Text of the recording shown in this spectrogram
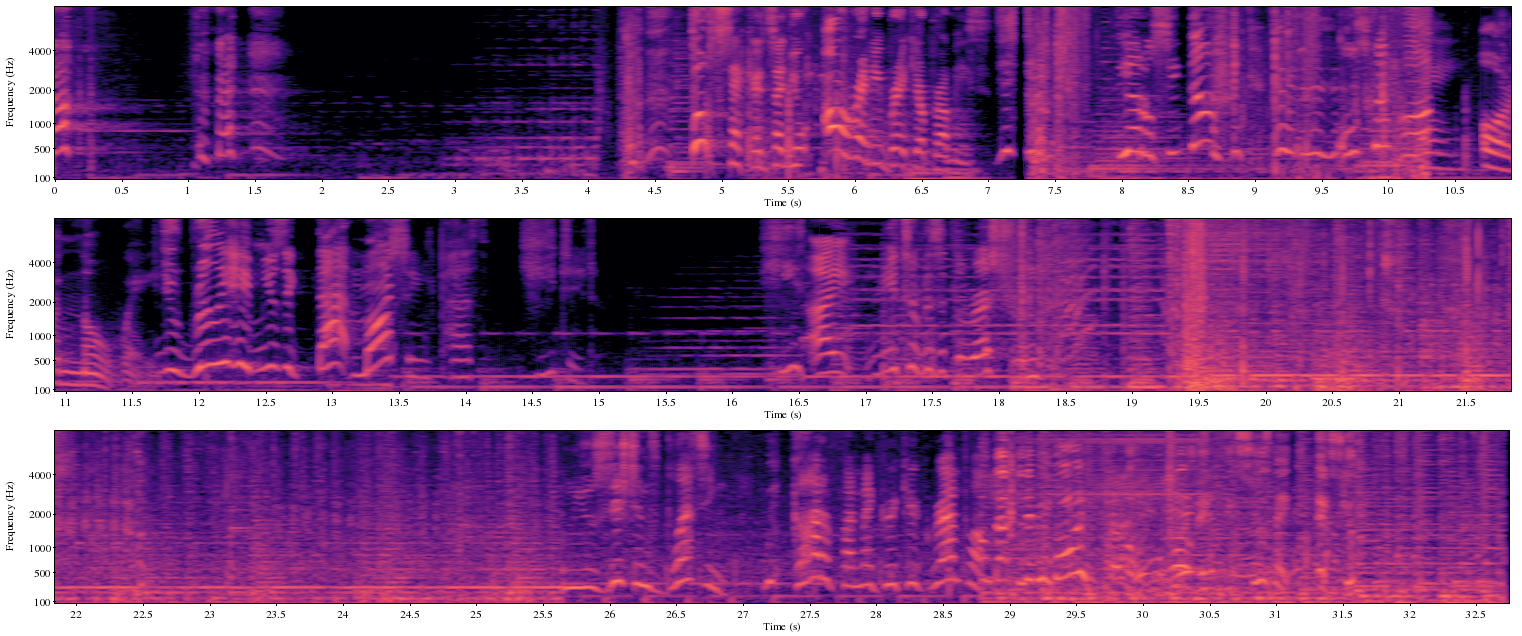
Two seconds and you already break your promise. Tia Rosita? Oscar? Way or no way. You really hate music that much? Same path he did. He. I need to visit the restroom. Musician's blessing. We gotta find my great great grandpa. That living boy! Oh, oh, excuse me, excuse me.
